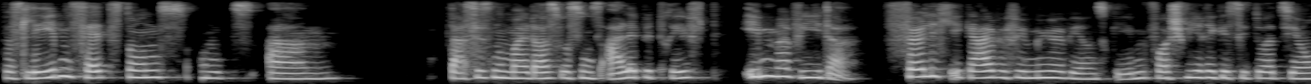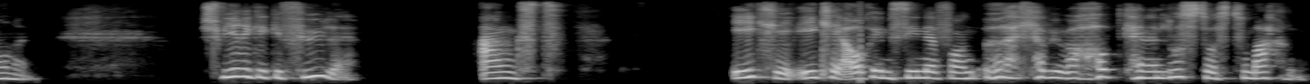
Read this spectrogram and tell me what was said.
Das Leben setzt uns, und ähm, das ist nun mal das, was uns alle betrifft, immer wieder, völlig egal, wie viel Mühe wir uns geben, vor schwierige Situationen, schwierige Gefühle, Angst, Ekel, Ekel auch im Sinne von, ich habe überhaupt keine Lust, was zu machen.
